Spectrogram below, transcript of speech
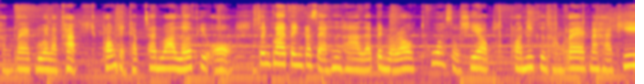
ครั้งแรกด้วยล่ะค่ะ พร้อมเขียนแคปชั่นว่า love you all จนกลายเป็นกระแสฮือฮาและเป็นไวรัลทั่วโซเชียล เพราะนี่คือครั้งแรกนะคะ ที่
